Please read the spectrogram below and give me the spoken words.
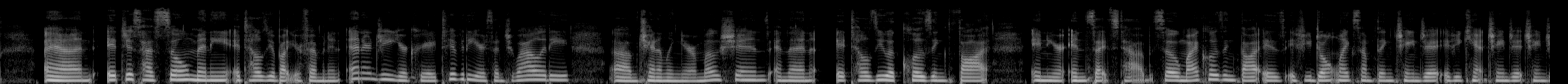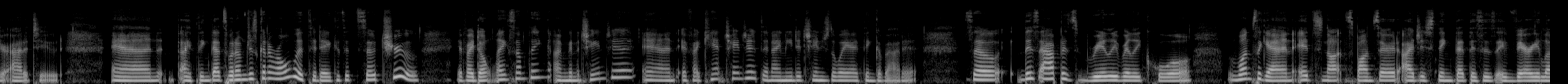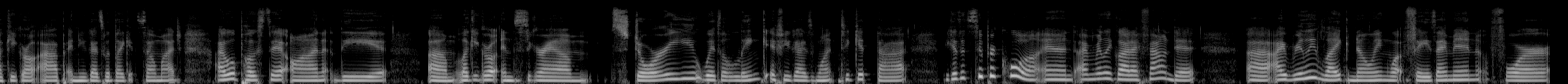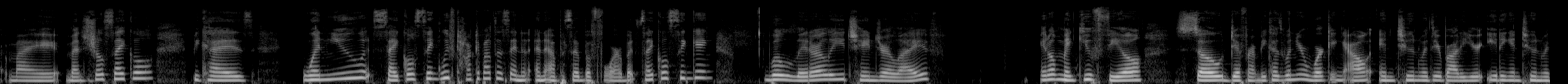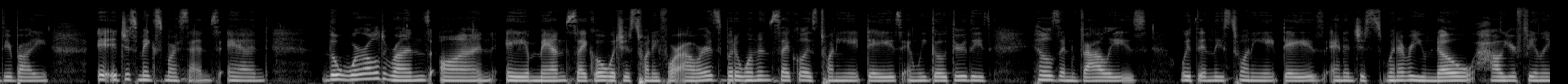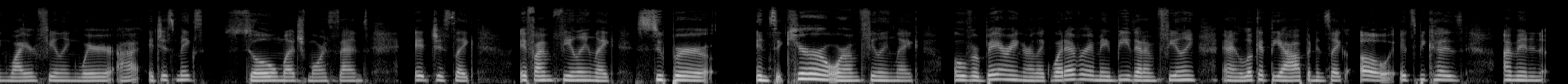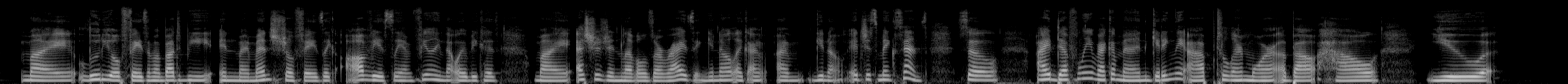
And it just has so many, it tells you about your feminine energy, your creativity, your sensuality, um, channeling your emotions, and then it tells you a closing thought in your insights tab. So, my closing thought is if you don't like something, change it. If you can't change it, change your attitude. And I think that's what I'm just going to roll with today because it's so true. If I don't like something, I'm going to change it. And if I can't change it, then I need to change the way I think about it. So, this app is really, really cool. Once again, it's not sponsored. I just think that this is a very lucky girl app and you guys would like it so much. I will post it on the um, Lucky Girl Instagram story with a link if you guys want to get that because it's super cool and I'm really glad I found it. Uh, I really like knowing what phase I'm in for my menstrual cycle because when you cycle sync, we've talked about this in an episode before, but cycle syncing will literally change your life. It'll make you feel so different because when you're working out in tune with your body, you're eating in tune with your body, it, it just makes more sense. And the world runs on a man's cycle, which is 24 hours, but a woman's cycle is 28 days. And we go through these hills and valleys within these 28 days. And it just, whenever you know how you're feeling, why you're feeling, where you're at, it just makes so much more sense. It just like, if I'm feeling like super insecure or I'm feeling like overbearing or like whatever it may be that I'm feeling, and I look at the app and it's like, oh, it's because I'm in my luteal phase, I'm about to be in my menstrual phase, like obviously I'm feeling that way because my estrogen levels are rising, you know, like I, I'm, you know, it just makes sense. So I definitely recommend getting the app to learn more about how you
